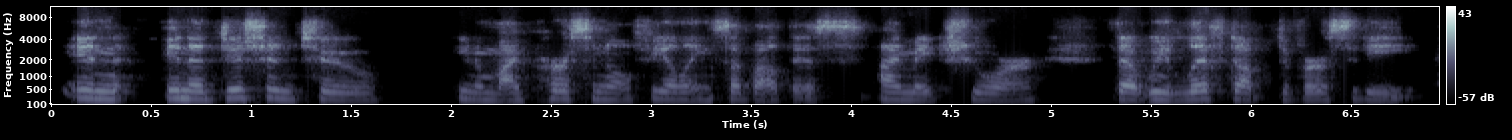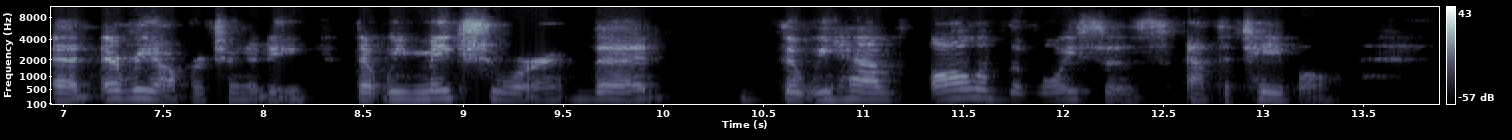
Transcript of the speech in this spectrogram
In in addition to you know my personal feelings about this i make sure that we lift up diversity at every opportunity that we make sure that that we have all of the voices at the table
